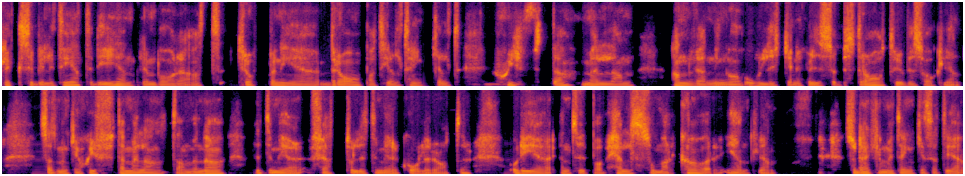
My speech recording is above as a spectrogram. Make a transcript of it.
flexibilitet, det är egentligen bara att kroppen är bra på att helt enkelt skifta mellan användning av olika energisubstrat huvudsakligen. Mm. Så att man kan skifta mellan att använda lite mer fett och lite mer kolhydrater. Och det är en typ av hälsomarkör egentligen. Så där kan man tänka sig att det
